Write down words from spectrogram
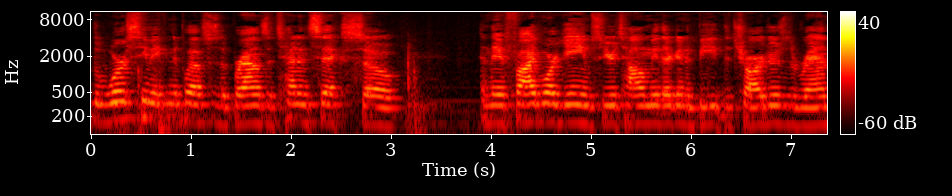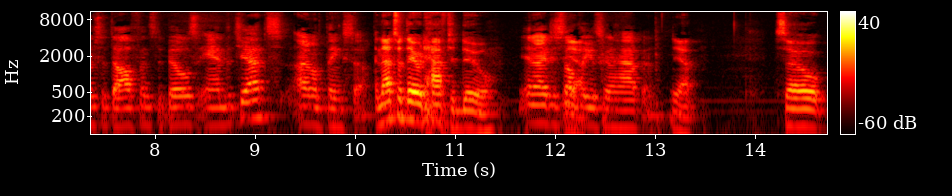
the worst team making the playoffs is the Browns at ten and six. So, and they have five more games. So you're telling me they're going to beat the Chargers, the Rams, the Dolphins, the Bills, and the Jets? I don't think so, And that's what they would have to do. and I just don't Yeah. think it's going to happen. Yeah. So,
